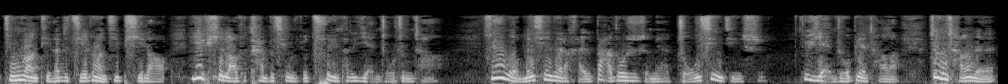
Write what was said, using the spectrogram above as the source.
晶状体、他的睫状肌疲劳，一疲劳他看不清楚，就促进他的眼轴正常。所以我们现在的孩子大多是什么呀？轴性近视，就眼轴变长了。正常人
